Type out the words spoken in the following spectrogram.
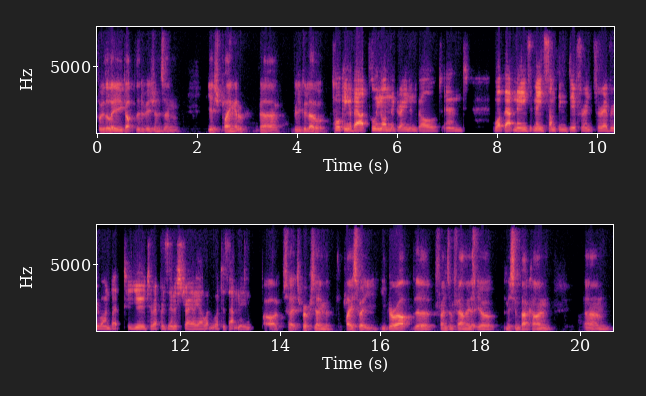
through the league, up the divisions, and you're just playing at a uh, really good level. Talking about pulling on the green and gold and what that means, it means something different for everyone, but to you to represent Australia, what, what does that mean? I'd say it's representing the place where you, you grew up, the friends and family that you're missing back home. Um,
